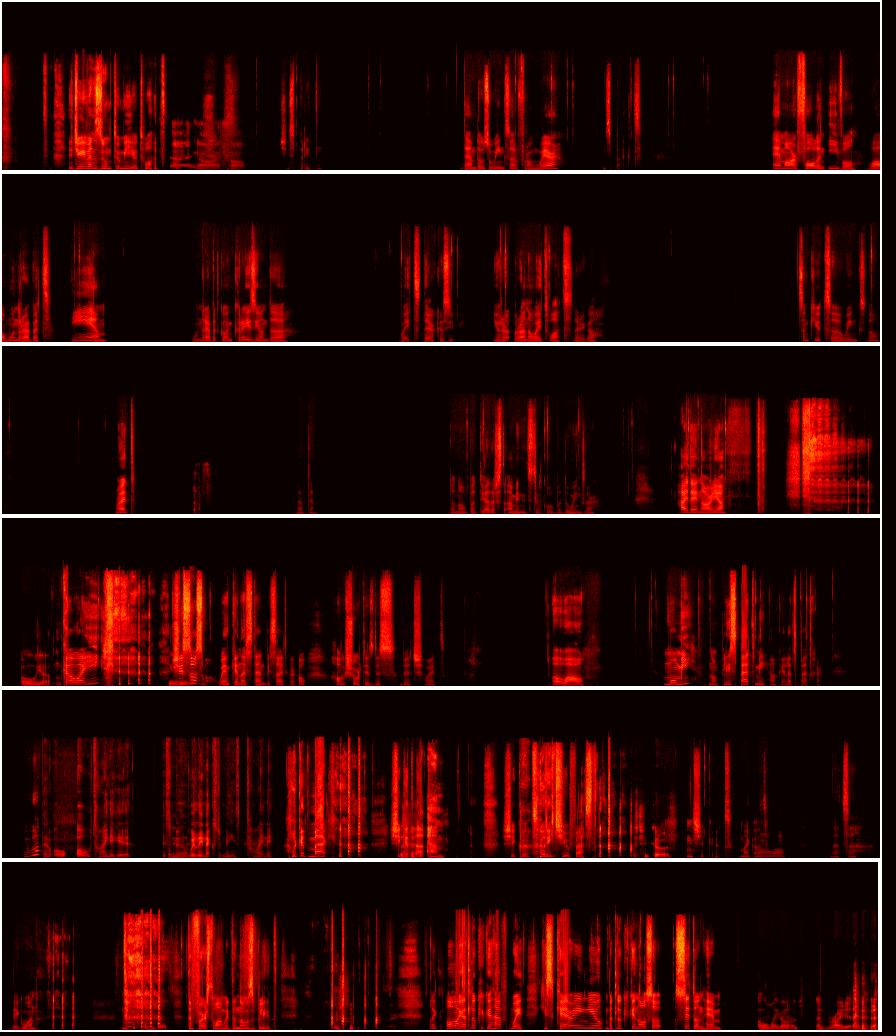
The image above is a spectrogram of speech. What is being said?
Did you even zoom to me, you twat? I know, I saw. She's pretty. Damn, those wings are from where? Inspect. MR Fallen Evil. Wow, Moon Rabbit. Damn. Moon Rabbit going crazy on the. Wait, there, because you, you're a runaway twat. There you go. Some cute uh, wings, though. Right? Yes. Love them. Don't know, but the other stuff, I mean, it's still cool, but the wings are. Hi there, Naria. Oh yeah. Kawaii. She's Mhm. so small. When can I stand beside her? How how short is this bitch? Wait. Oh wow. Mommy? No, please pat me. Okay, let's pat her. Whoop. They're all all tiny here. This Yeah. moon willy next to me is tiny. Look at Mac. she could uh, she could reach you fast. She could. she could. My god. Aw. That's a big one. Oh, the first one with the nosebleed. Like, oh my god, look, you can have. Wait, he's carrying you, but look, you can also sit on him oh my god. And ride it.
